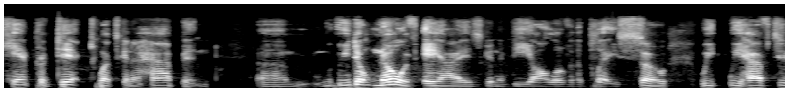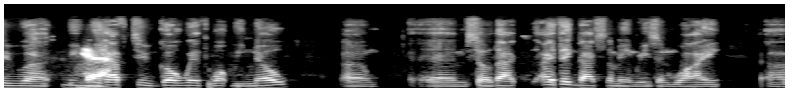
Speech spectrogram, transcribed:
can't predict what's going to happen. Um, we don't know if AI is going to be all over the place. So we we have to uh, we, we have to go with what we know. Um, and so that I think that's the main reason why uh,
